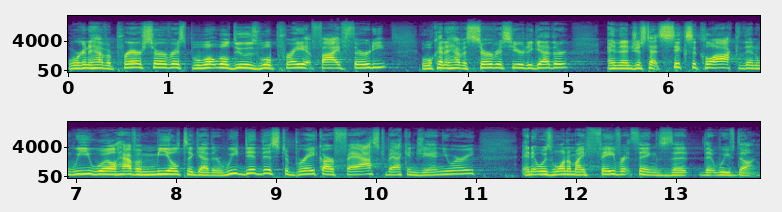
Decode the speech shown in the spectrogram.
We're going to have a prayer service, but what we'll do is we'll pray at 5:30. We'll kind of have a service here together, and then just at six o'clock, then we will have a meal together. We did this to break our fast back in January, and it was one of my favorite things that, that we've done.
